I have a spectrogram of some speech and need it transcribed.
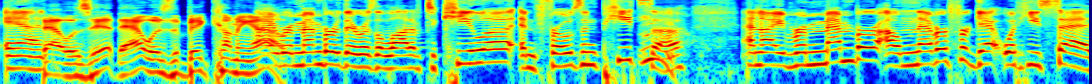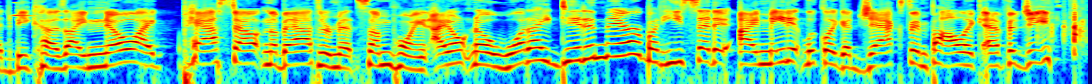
And That was it. That was the big coming out. I remember there was a lot of tequila and frozen pizza. Mm. And I remember, I'll never forget what he said because I know I passed out in the bathroom at some point. I don't know what I did in there, but he said it, I made it look like a Jackson Pollock effigy.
